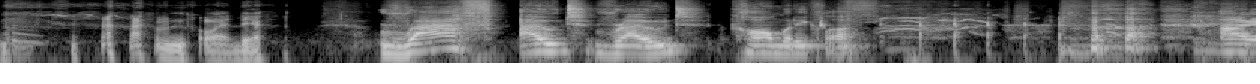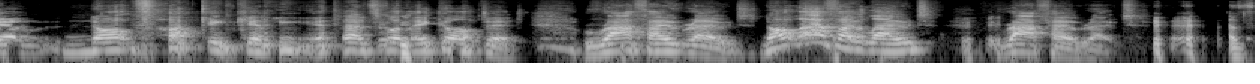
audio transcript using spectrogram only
I have no idea. Raff Out Road Comedy Club. I am not fucking kidding you. That's what they called it. Raff out road. Not laugh out loud. Raff out road. that's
